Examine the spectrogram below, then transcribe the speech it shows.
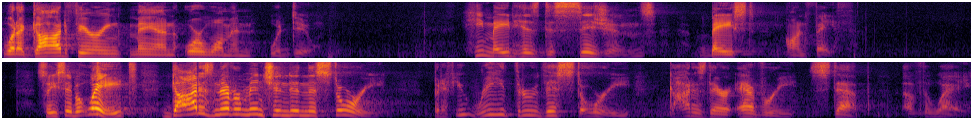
what a God fearing man or woman would do. He made his decisions based on faith. So you say, but wait, God is never mentioned in this story. But if you read through this story, God is there every step of the way.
